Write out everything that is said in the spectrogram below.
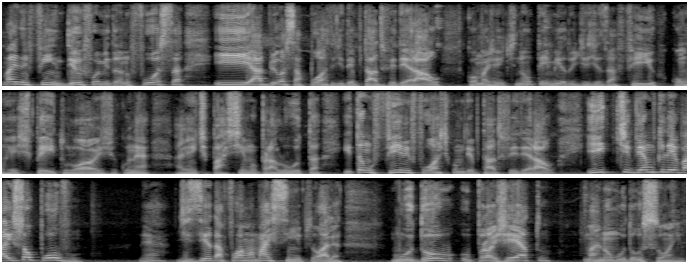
Mas enfim, Deus foi me dando força e abriu essa porta de deputado federal. Como a gente não tem medo de desafio, com respeito, lógico, né? A gente partimos para a luta e estamos firme e forte como deputado federal e tivemos que levar isso ao povo, né? Dizer da forma mais simples, olha, mudou o projeto, mas não mudou o sonho.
